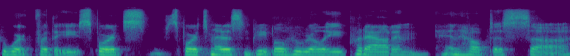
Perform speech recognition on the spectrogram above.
who work for the sports sports medicine people who really put out and and helped us. Uh,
